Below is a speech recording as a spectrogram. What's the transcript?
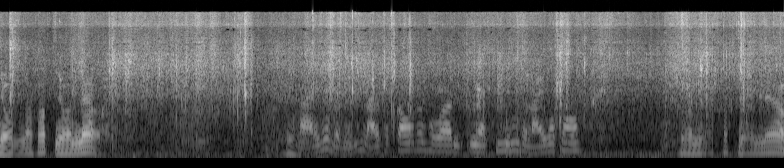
ย้อนแล้วครับย้อนแล้วหลายเด้อบัดนี้หลายกว่าเก่าเด้อเพราะว่าเนี่ยทีมันก็หลายกว่าเก่าย้อนแล้วครับย้อนแล้ว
